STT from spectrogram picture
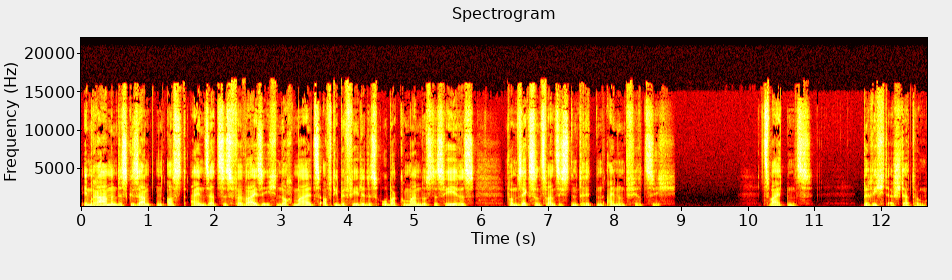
Im Rahmen des gesamten Osteinsatzes verweise ich nochmals auf die Befehle des Oberkommandos des Heeres vom 26.03.41. Zweitens. Berichterstattung.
